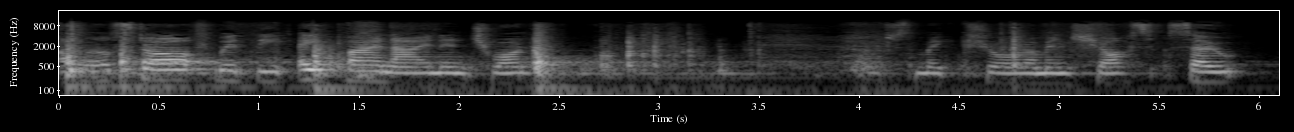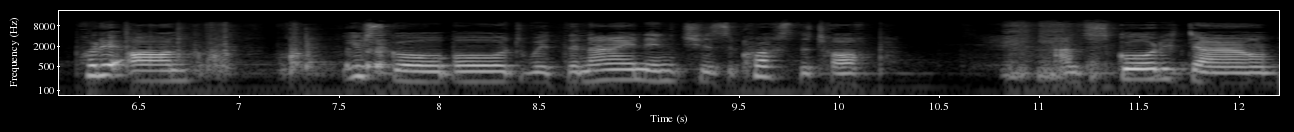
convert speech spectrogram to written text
and we'll start with the 8 by 9 inch one. I'll just make sure I'm in shot. So put it on your scoreboard with the 9 inches across the top and score it down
